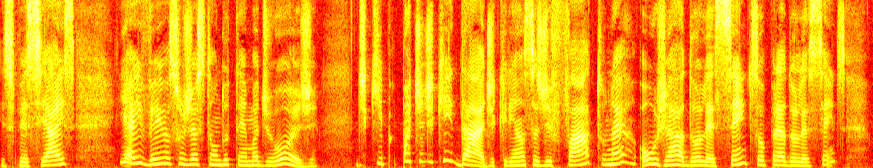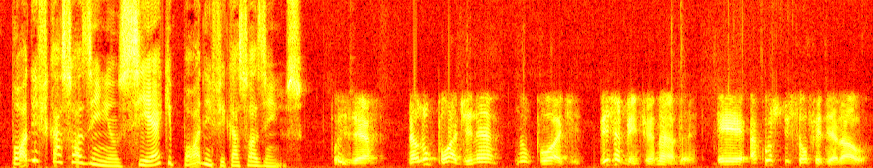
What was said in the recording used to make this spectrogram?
especiais. E aí veio a sugestão do tema de hoje, de que a partir de que idade crianças de fato, né, ou já adolescentes ou pré-adolescentes, podem ficar sozinhos, se é que podem ficar sozinhos. Pois é. Não, não pode, né? Não pode. Veja bem, Fernanda, é, a Constituição Federal,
